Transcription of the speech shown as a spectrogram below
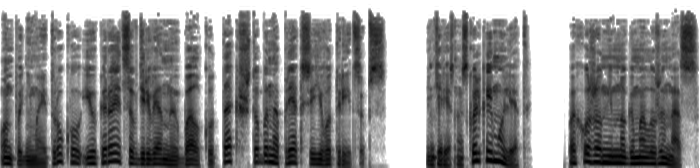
Он поднимает руку и упирается в деревянную балку так, чтобы напрягся его трицепс. Интересно, сколько ему лет? Похоже, он немного моложе нас.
